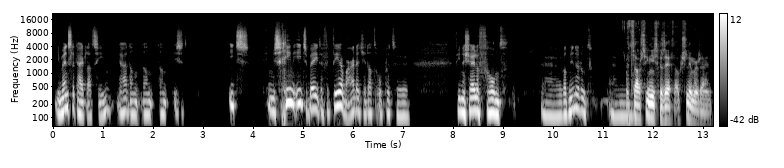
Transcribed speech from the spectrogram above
je menselijkheid laat zien, ja, dan, dan, dan is het iets, misschien iets beter verteerbaar dat je dat op het uh, financiële front uh, wat minder doet. Ehm, het zou cynisch gezegd ook slimmer zijn,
